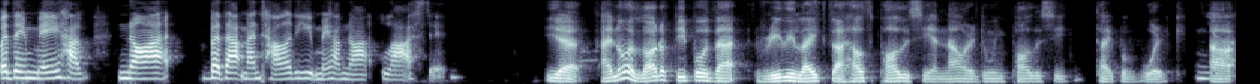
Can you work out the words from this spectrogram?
but they may have not but that mentality may have not lasted Yeah, I know a lot of people that really like the health policy and now are doing policy type of work Yeah. uh,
